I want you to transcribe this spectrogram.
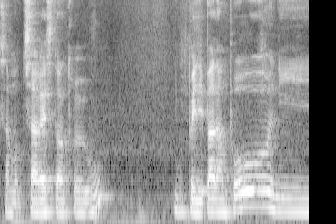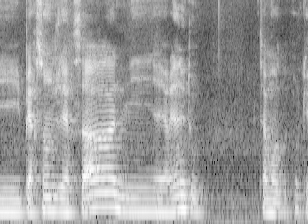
Ça, ça reste entre vous. Vous ne payez pas d'impôts, ni personne gère ça, ni rien du tout. Ça monte, ok.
